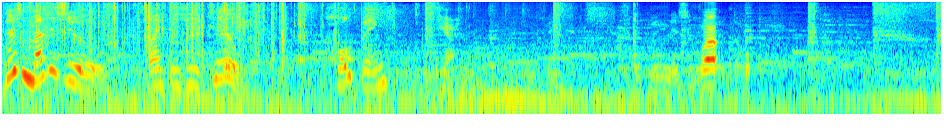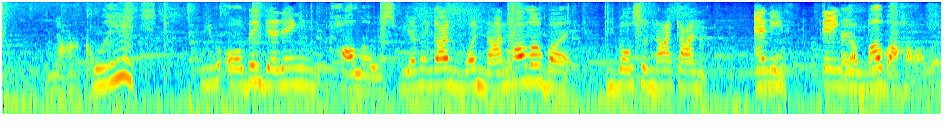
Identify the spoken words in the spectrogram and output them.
This MetaZoo might be heat too. Hoping. Yeah. Hoping this is What? Not glitched. We've all been getting holos. We haven't gotten one non-holo, but we've also not gotten anything Um, above a holo.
